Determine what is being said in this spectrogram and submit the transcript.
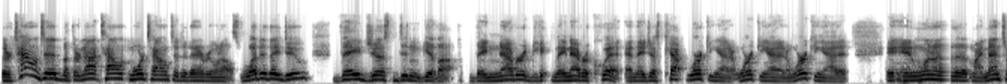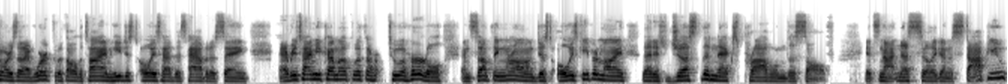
They're talented, but they're not talent more talented than everyone else. What did they do? They just didn't give up. They never they never quit and they just kept working at it, working at it and working at it. And one of the my mentors that I've worked with all the time, he just always had this habit of saying, every time you come up with a to a hurdle and something wrong, just always keep in mind that it's just the next problem to solve. It's not necessarily going to stop you.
